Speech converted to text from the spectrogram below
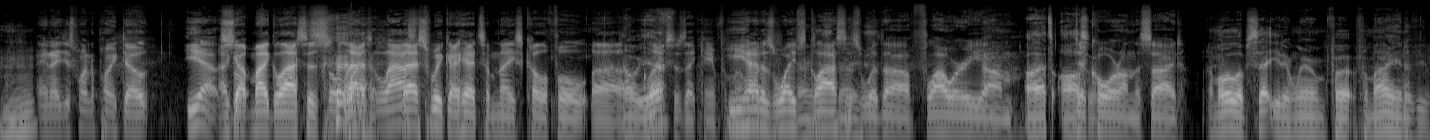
hmm and I just want to point out yeah, I so got my glasses. so last, last last- week I had some nice, colorful uh, Oh, yeah? glasses that came from. He my had wife. his wife's Nice, glasses nice. with uh, flowery um, Oh, that's awesome. decor on the side. I'm a little upset you didn't wear them for, for my interview.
